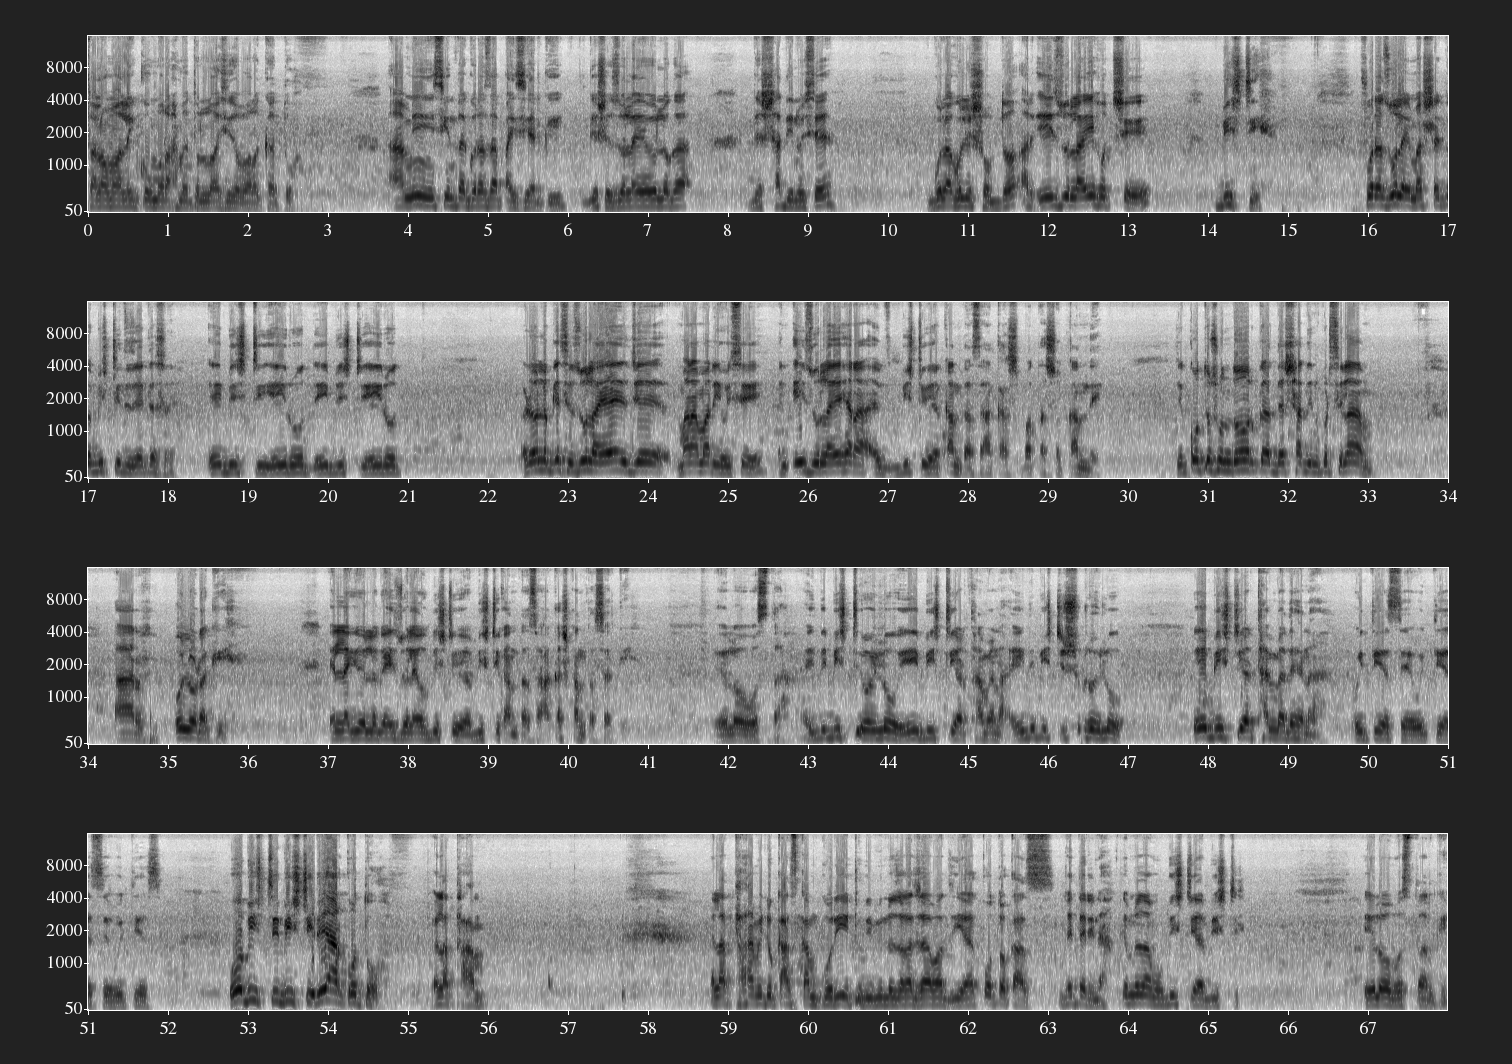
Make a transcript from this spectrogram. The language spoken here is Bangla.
আসসালামু আলাইকুম রহমতুল্লাহি বারাকাত আমি চিন্তা করে যা পাইছি আর কি দেশে জলাই লগা দেশ স্বাধীন হয়েছে গোলাগুলির শব্দ, আর এই জুলাই হচ্ছে বৃষ্টি। পুরা জুলাই মাসটাই তো বৃষ্টিতে যাইতেছে। এই বৃষ্টি, এই রোদ, এই বৃষ্টি, এই রোদ। এটা হলো গেছে জুলাইয়ে যে মারামারি হয়েছে এই জুলাইয়ে হেরা বৃষ্টি কান্দতেছে, আকাশ, বাতাস সব কান্দে। যে কত সুন্দর দেশ স্বাধীন করছিলাম। আর ওইলোটা কি? এর লাগে ওই লোক এই জুলাই বৃষ্টি বৃষ্টি কান্দতেছে আকাশ কান্দতেছে আর কি। এই হলো অবস্থা। এই যে বৃষ্টি হইল, এই বৃষ্টি আর থামে না। এই যে বৃষ্টি শুরু হইল, এই বৃষ্টি আর থামবে দেখে না। ওইতে আছে ওইতে আছে ওইতে আছে। ও বৃষ্টি বৃষ্টি রে আর কত? এলা থাম। এলা থাম একটু কাজ কাম করি, একটু বিভিন্ন জায়গায় যাওয়া দিয়া, কত কাজ? যেতে না। কেমনে যাব বৃষ্টি আর বৃষ্টি। এলো অবস্থা আর কি।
